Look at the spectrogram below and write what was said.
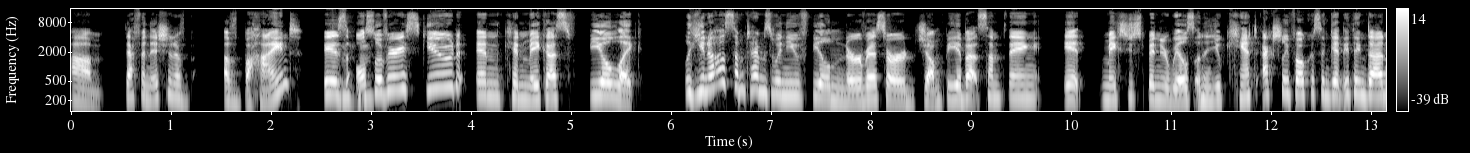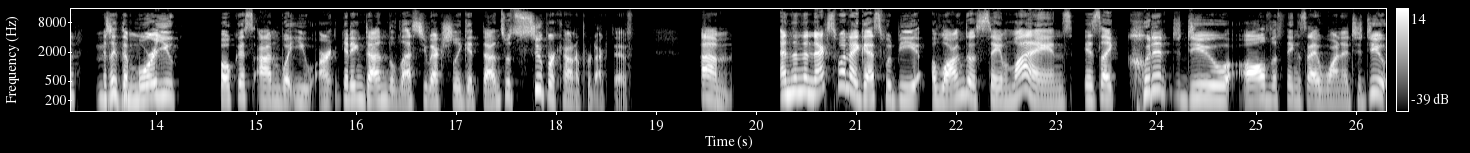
um, definition of of behind is Mhm. also very skewed and can make us feel like like you know how sometimes when you feel nervous or jumpy about something it makes you spin your wheels and then you can't actually focus and get anything done. It's like the more you focus on what you aren't getting done the less you actually get done. So it's super counterproductive. Um and then the next one i guess would be along those same lines is like couldn't do all the things i wanted to do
